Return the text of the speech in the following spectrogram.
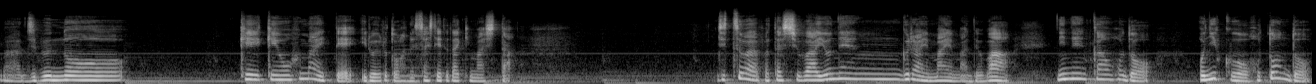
まあ、自分の経験を踏まえていろいろとお話しさせていただきました。実は私は4年ぐらい前までは2年間ほどお肉をほとんど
